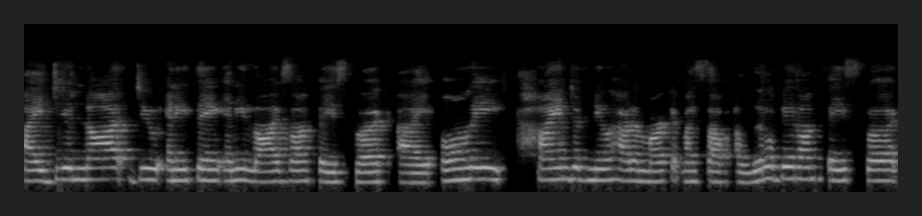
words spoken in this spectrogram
I did not do anything, any lives on Facebook. I only kind of knew how to market myself a little bit on Facebook,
